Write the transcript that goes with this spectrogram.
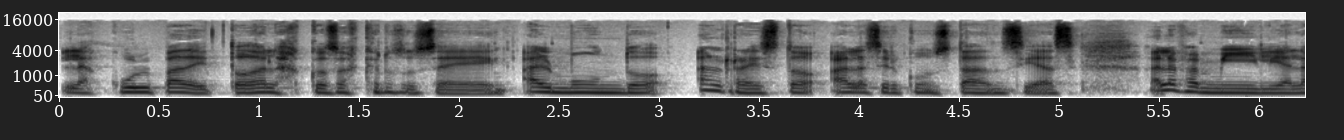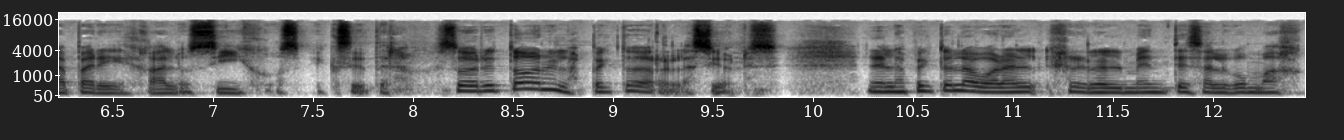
la culpa de todas las cosas que nos suceden al mundo, al resto, a las circunstancias, a la familia, a la pareja, a los hijos, etc. Sobre todo en el aspecto de relaciones. En el aspecto laboral generalmente es algo más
